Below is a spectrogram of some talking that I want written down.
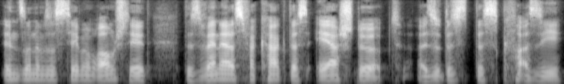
in so einem System im Raum steht, dass wenn er es verkackt, dass er stirbt. Also das, das quasi,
